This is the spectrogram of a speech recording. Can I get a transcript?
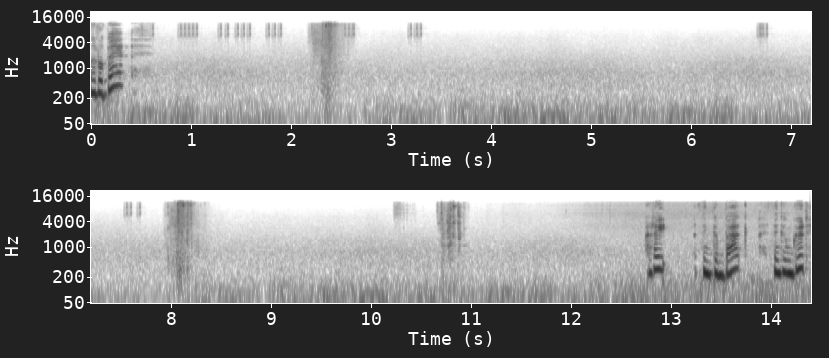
Little bit. Alright, I think I'm back. I think I'm good.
